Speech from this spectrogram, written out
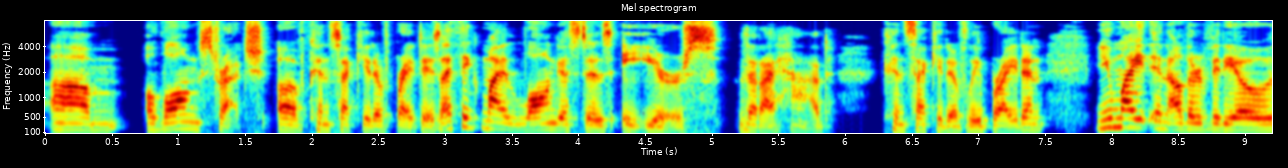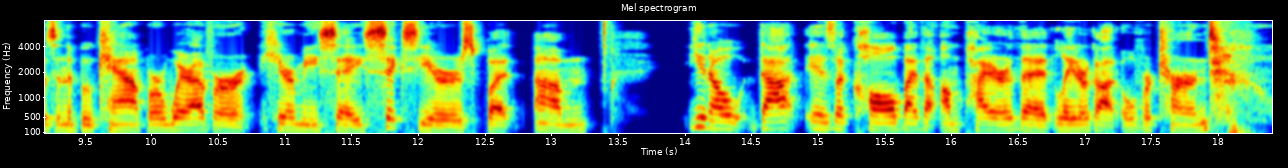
um, a long stretch of consecutive bright days. I think my longest is eight years that I had consecutively bright. And you might in other videos in the boot camp or wherever hear me say six years, but, um, you know, that is a call by the umpire that later got overturned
